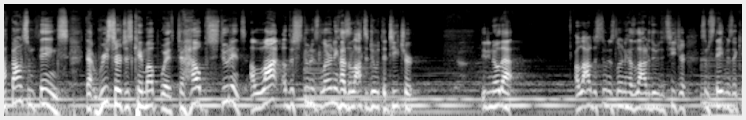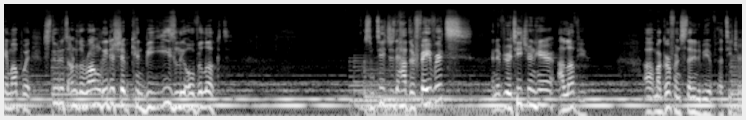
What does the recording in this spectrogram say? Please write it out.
I found some things that researchers came up with to help students. A lot of the students learning has a lot to do with the teacher. Did you know that? A lot of the students learning has a lot to do with the teacher. Some statements that came up with students under the wrong leadership can be easily overlooked. Some teachers that have their favorites, and if you're a teacher in here, I love you. Uh, my girlfriend's studying to be a, a teacher.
